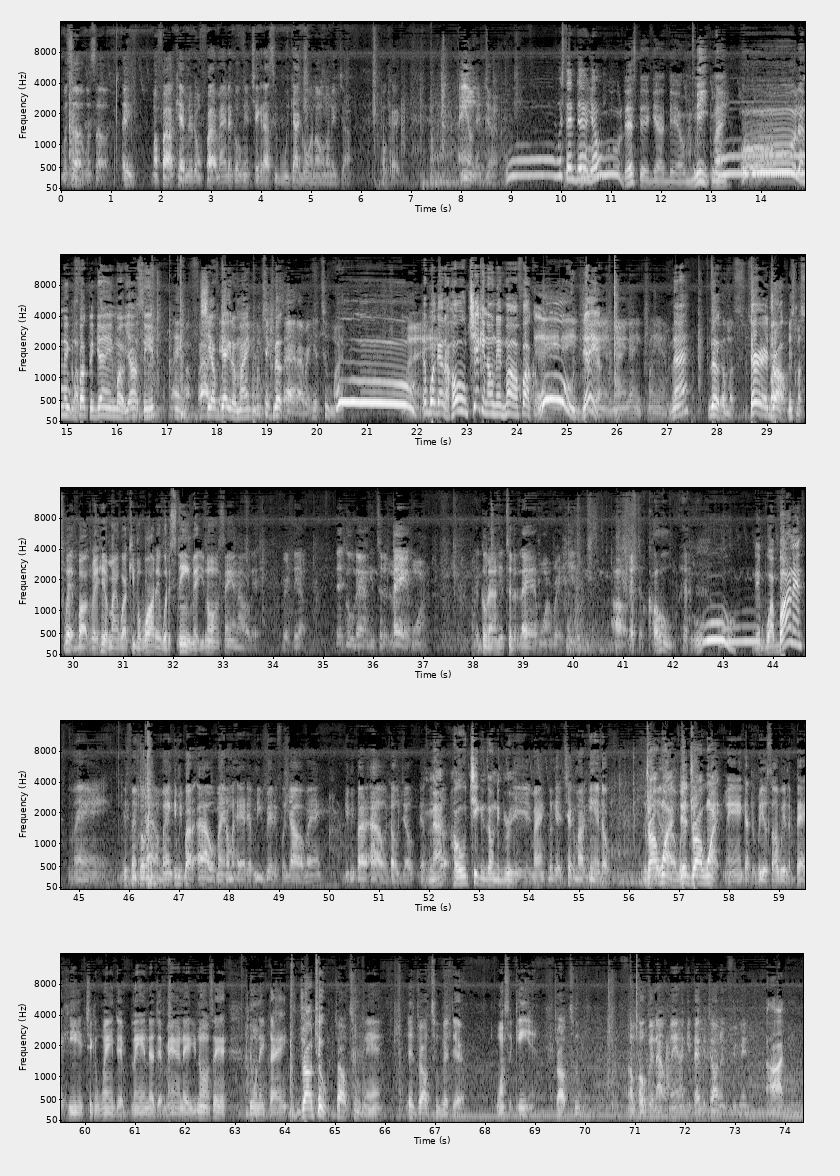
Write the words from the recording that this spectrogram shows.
What's up? What's up? Hey, my file cabinet on fire, man. Let's go ahead and check it out, see what we got going on on that junk. Okay. Damn that junk. Ooh, what's that there, yo? Ooh, that's that goddamn meat, man. Ooh, that nigga My- fucked the game up. Y'all see him? Ain't my file Chef cabinet, Gator, man. Come check Look. your side out right here too, man. Ooh, Man. that boy got a whole chicken on that motherfucker. Ooh, damn. playing, man. They ain't playing. Nah, man. Look, look, my third box. draw. This my sweat box right here, man, where I keep my water with the steam at. You know what I'm saying? All that right there. Let's go down here to the last one. Let's go down here to the last one right here. Oh, that's the cold. Ooh, that boy burning. Man, this thing go down, man. Give me about an hour, man. I'm gonna have that meat ready for y'all, man. Give me about an hour, though, Joe. That's what's Nah, up. whole chickens on the grill. Yeah, man. Look at it. Check them out again, though. The Draw one. Just draw one. back, Man, got the the way in the back here. Chicken wings that laying there, that marinated. You know what I'm saying? Doing their thing. Draw two. Draw two, man. Let's draw two right there. Once again. Draw two. I'm and out, man. I'll get back with y'all in a few minutes. All right.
